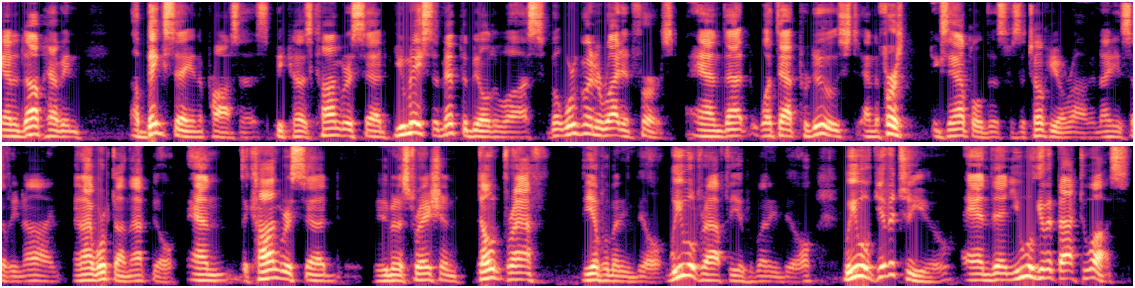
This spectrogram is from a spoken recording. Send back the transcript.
ended up having a big say in the process because Congress said, you may submit the bill to us, but we're going to write it first. And that what that produced, and the first example of this was the Tokyo round in 1979. And I worked on that bill. And the Congress said, the administration, don't draft the implementing bill. We will draft the implementing bill. We will give it to you, and then you will give it back to us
